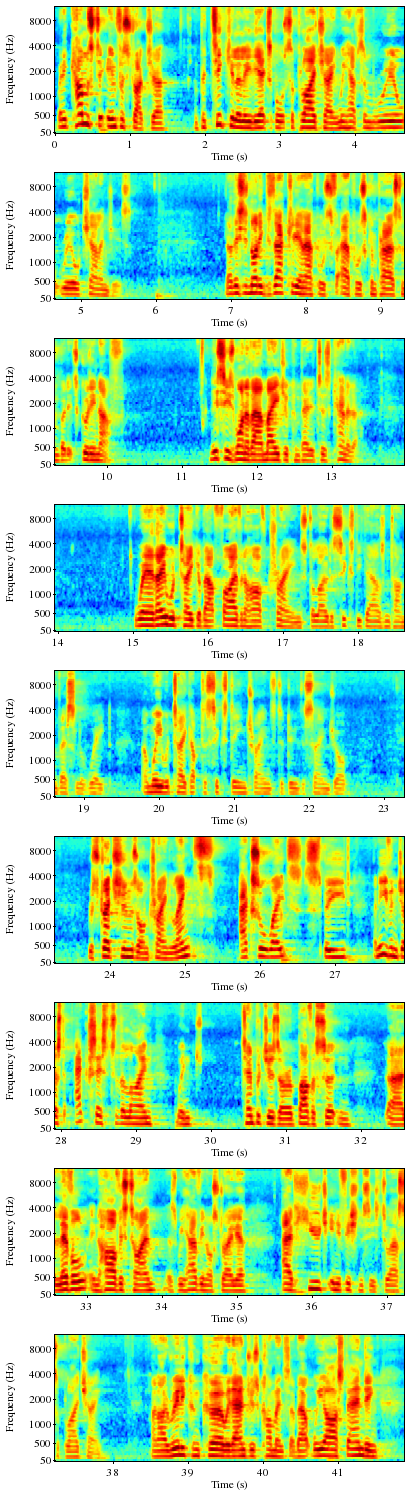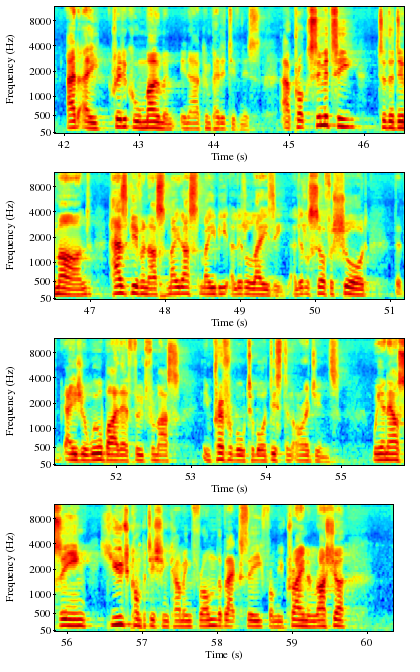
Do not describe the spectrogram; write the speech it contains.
When it comes to infrastructure, and particularly the export supply chain, we have some real, real challenges. Now, this is not exactly an apples for apples comparison, but it's good enough. This is one of our major competitors, Canada, where they would take about five and a half trains to load a 60,000 tonne vessel of wheat and we would take up to 16 trains to do the same job. Restrictions on train lengths, axle weights, speed, and even just access to the line when temperatures are above a certain uh, level in harvest time, as we have in Australia, add huge inefficiencies to our supply chain. And I really concur with Andrew's comments about we are standing at a critical moment in our competitiveness. Our proximity to the demand has given us, made us maybe a little lazy, a little self-assured that Asia will buy their food from us in preferable to more distant origins. We are now seeing huge competition coming from the Black Sea, from Ukraine and Russia,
